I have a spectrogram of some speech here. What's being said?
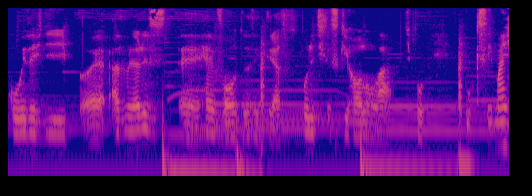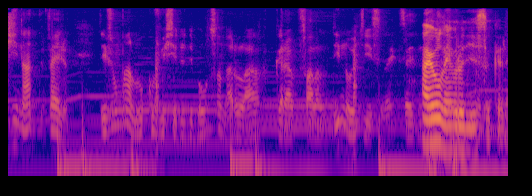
coisas de é, as melhores é, revoltas entre as políticas que rolam lá, tipo o que você imaginar, velho. Teve um maluco vestido de Bolsonaro lá, falando de noite isso, né? Ah, eu lembro disso, cara.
